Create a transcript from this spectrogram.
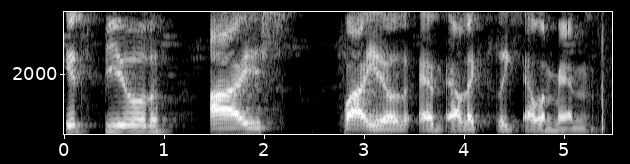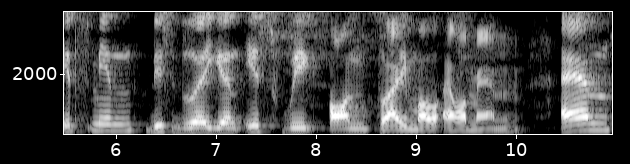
It's pure, ice, fire, and electric element. It's mean this dragon is weak on primal element, and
